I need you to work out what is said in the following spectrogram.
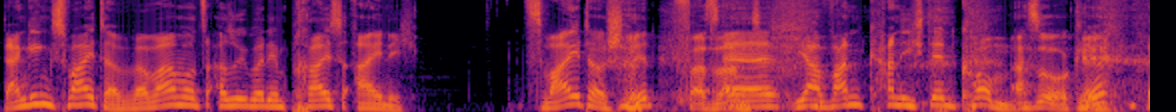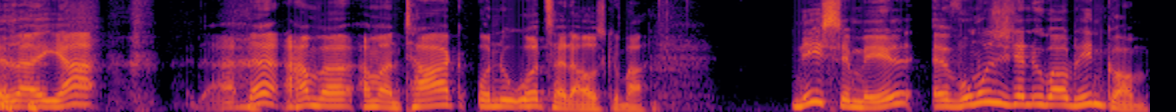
Dann ging es weiter. Da waren wir uns also über den Preis einig. Zweiter Schritt. Versand. Äh, ja, wann kann ich denn kommen? Ach so, okay. Ne? Er sagt, ja, ne, haben, wir, haben wir einen Tag und eine Uhrzeit ausgemacht. Nächste Mail, äh, wo muss ich denn überhaupt hinkommen?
